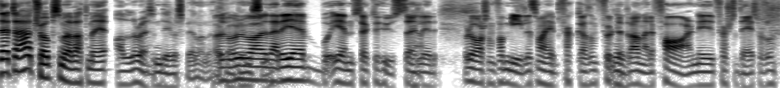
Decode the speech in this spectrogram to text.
dette her er trope som har vært med i alle Resident Evil-spillene. Hvor det var det der hjemsøkte huset, eller hvor det var sånn familie som var helt fucka, som fulgte etter han der faren i første days. var Sånn,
